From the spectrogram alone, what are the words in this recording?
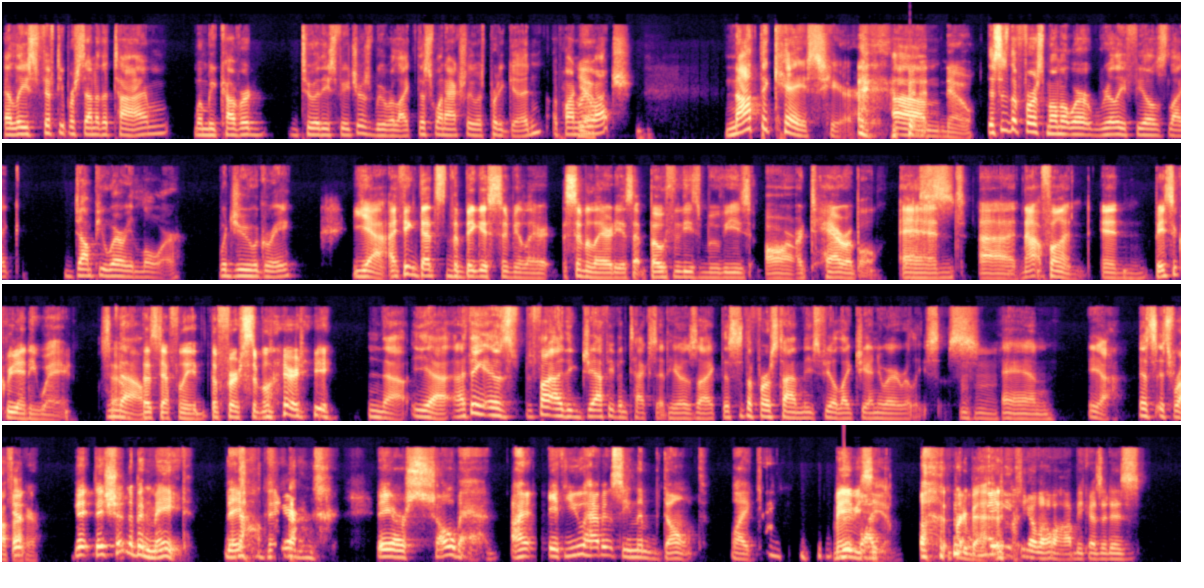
at least 50% of the time when we covered two of these features, we were like, this one actually was pretty good upon Yeah. rewatch. Not the case here. Um, no. This is the first moment where it really feels like dumpuary lore. Would you agree? Yeah, I think that's the biggest similar similarity is that both of these movies are terrible and uh not fun in basically any way. So No. that's definitely the first similarity. No, yeah, and I think it was fun. I think Jeff even texted. He was like, "This is the first time these feel like January releases," Mhm. and yeah, it's it's rough Yep. out here. They, they shouldn't have been made. They No. they are they are so bad. I if you haven't seen them, don't like Maybe like- see them. pretty bad. Maybe see Aloha because it is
